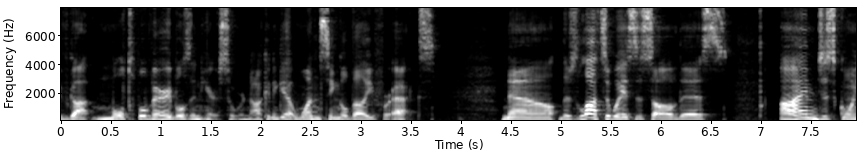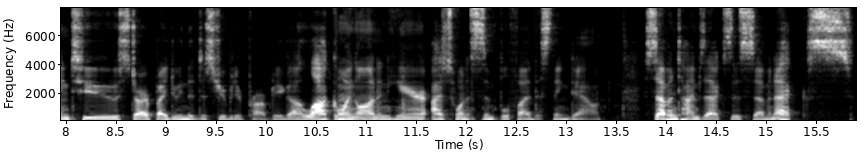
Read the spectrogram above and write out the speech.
we've got multiple variables in here, so we're not going to get one single value for x. Now, there's lots of ways to solve this. I'm just going to start by doing the distributive property. I got a lot going on in here. I just want to simplify this thing down. 7 times x is 7x,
